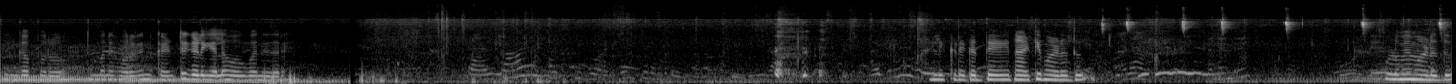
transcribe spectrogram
ಸಿಂಗಾಪುರು ತುಂಬಾ ಹೊರಗಿನ ಕಂಟ್ರಿಗಳಿಗೆಲ್ಲ ಹೋಗಿ ಬಂದಿದ್ದಾರೆ. ಹಳ್ಳಿ ಕಡೆ ಗದ್ದೆ ನಾಟಿ ಮಾಡೋದು, ಉಳುಮೆ ಮಾಡೋದು.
